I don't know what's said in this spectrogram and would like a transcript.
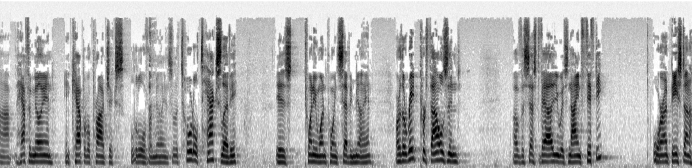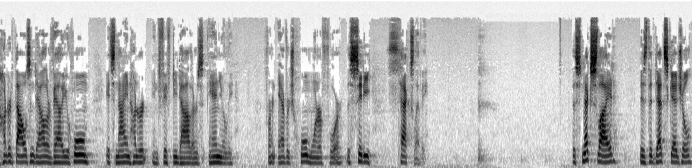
uh, half a million, and capital projects a little over a million. So the total tax levy is 21.7 million, or the rate per thousand of assessed value is 950, or based on a $100,000 value home, it's $950 annually for an average homeowner for the city tax levy. This next slide is the debt schedule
